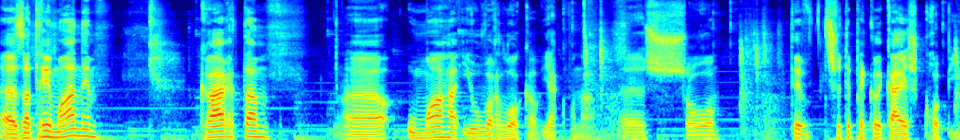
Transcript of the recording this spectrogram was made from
е, за три мани карта е, у мага і у варлока. Як вона? Е, що, ти, що ти прикликаєш копію.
